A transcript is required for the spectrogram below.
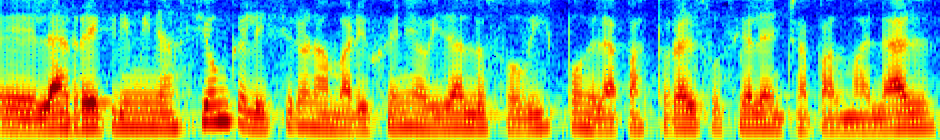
eh, la recriminación que le hicieron a María Eugenia Vidal los obispos de la Pastoral Social en Chapadmalal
